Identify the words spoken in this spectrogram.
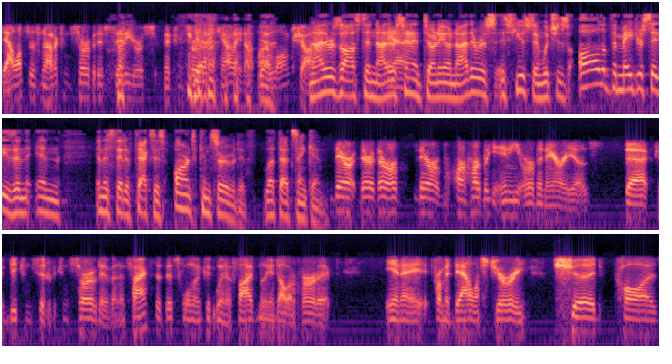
Dallas is not a conservative city or a conservative Yeah. county, not by Yeah. a long shot. Neither is Austin, neither is San Antonio, neither is, is Houston, which is all of the major cities in in in the state of Texas aren't conservative. Let that sink in. there there there are there are hardly any urban areas that could be considered conservative and the fact that this woman could win a five million dollar verdict in a from a Dallas jury should cause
